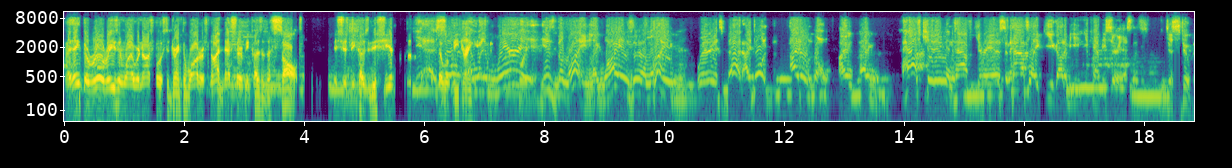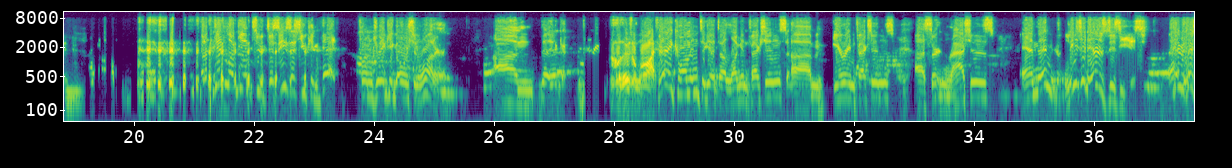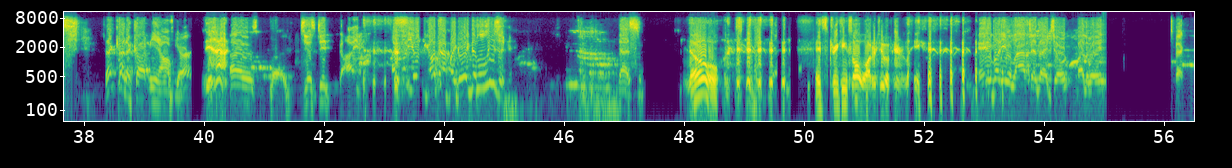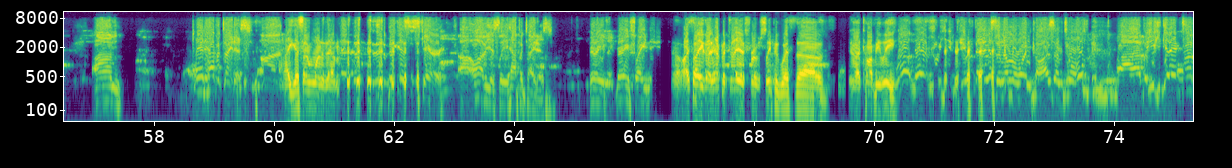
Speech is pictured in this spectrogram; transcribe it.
I think the real reason why we're not supposed to drink the water is not necessarily because of the salt. It's just because of the sheer. Yeah. That so we'll be drinking. where is the line? Like, why is there a line where it's bad? I don't. I don't know. I'm. I'm half kidding and half curious and half like you got to be. You can't be serious. That's just stupid. but I did look into diseases you can get from drinking ocean water. Um, the, Oh, there's a lot. very common to get uh, lung infections, um, ear infections, uh, certain rashes, and then Legionnaire's disease. That kind of caught me off guard. Yeah. I was uh, just did. I, I thought you only got that by going to the Legion. That's No. it's drinking salt water too, apparently. anybody who laughed at that joke, by the way. Respect. Um, and hepatitis. Uh, I guess I'm one of them. the, the biggest scare, uh, obviously, hepatitis. Very, very frightening. Oh, I thought you got hepatitis from sleeping with uh, uh, Tommy Lee. Well, that is the number one cause, I'm told. Uh, but you can get it from.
